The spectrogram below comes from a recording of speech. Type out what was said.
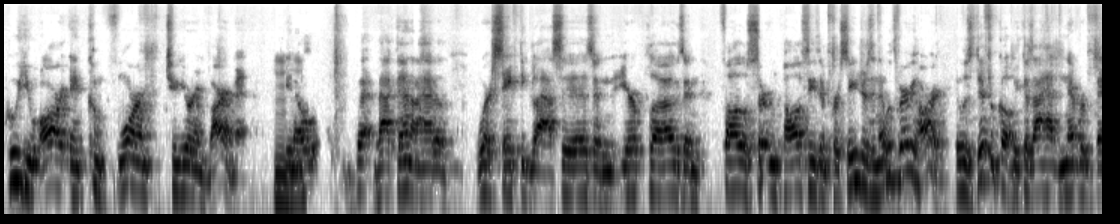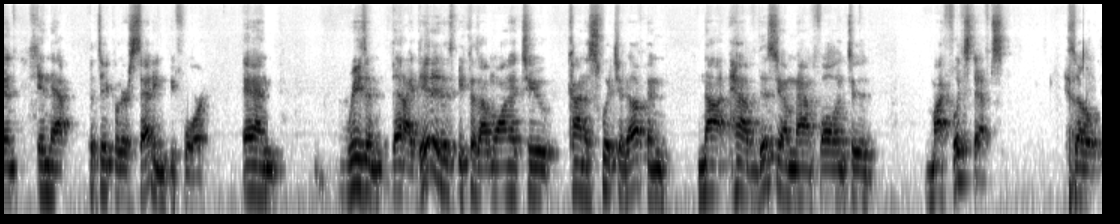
who you are and conform to your environment. Mm-hmm. You know, back then I had to wear safety glasses and earplugs and follow certain policies and procedures. And it was very hard. It was difficult because I had never been in that particular setting before. And reason that I did it is because I wanted to kind of switch it up and not have this young man fall into my footsteps. Yeah. So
